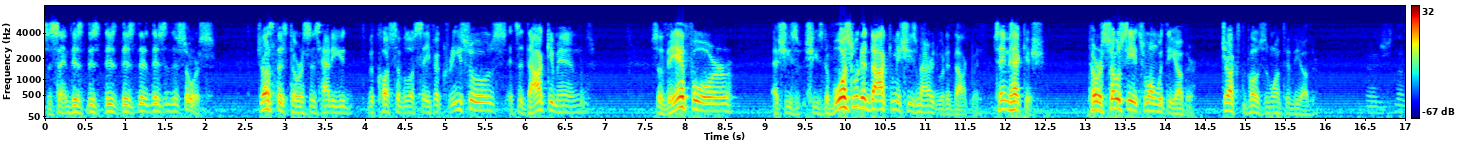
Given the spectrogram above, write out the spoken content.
It's the same. This, this, this, this, this, this is the source. Just as Torah says, how do you, because of Lo Sefer Krisus, it's a document. So therefore, as she's, she's divorced with a document, she's married with a document. Same Hekish. Torah associates one with the other, juxtaposes one to the other. I'm just not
